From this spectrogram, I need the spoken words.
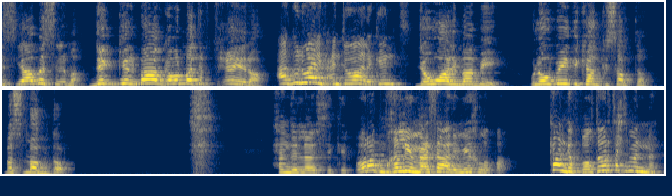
لك يا مسلمة. دق الباب قبل ما تفتحينه. أقول وينك عن جوالك أنت؟ جوالي ما بيه. ولو بيدي كان كسرته بس ما أقدر الحمد لله والشكر. وراك مخليه مع سالم يخلطه. كان قفلته وارتحت منه.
